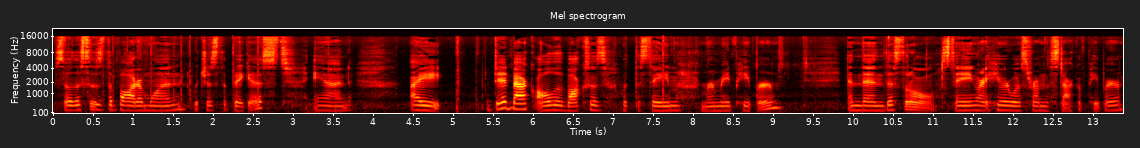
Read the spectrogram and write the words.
so this is the bottom one which is the biggest. And I did back all of the boxes with the same mermaid paper. And then this little saying right here was from the stack of paper.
